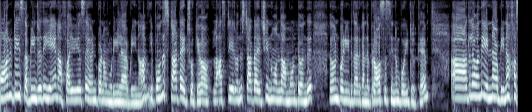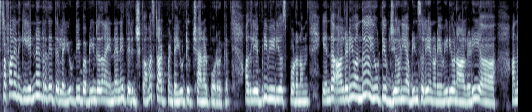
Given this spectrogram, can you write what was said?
மானிட்டைஸ் அப்படின்றது ஏன் நான் ஃபைவ் இயர்ஸை ஏர்ன் பண்ண முடியல அப்படின்னா இப்போ வந்து ஸ்டார்ட் ஆயிடுச்சு ஓகேவா லாஸ்ட் இயர் வந்து ஸ்டார்ட் ஆயிடுச்சு இன்னும் வந்து அமௌண்ட் வந்து ஏர்ன் பண்ணிட்டு தான் இருக்கு அந்த ப்ராசஸ் இன்னும் போயிட்டு இருக்கு அதில் வந்து என்ன அப்படின்னா ஃபர்ஸ்ட் ஆஃப் ஆல் எனக்கு என்னன்றதே தெரியல. யூடியூப் அப்படின்றத நான் என்னன்னே தெரிஞ்சுக்காம ஸ்டார்ட் பண்ணிட்டேன். யூடியூப் சேனல் போடுறதுக்கு. அதில் எப்படி வீடியோஸ் போடணும்? எந்த ஆல்ரெடி வந்து யூடியூப் ஜேர்னி அப்படின்னு சொல்லி என்னுடைய வீடியோ நான் ஆல்ரெடி அந்த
